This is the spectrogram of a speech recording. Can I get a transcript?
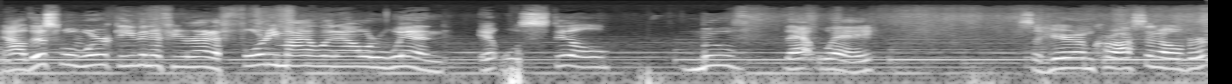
Now this will work even if you're on a 40 mile an hour wind, it will still move that way so here I'm crossing over.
